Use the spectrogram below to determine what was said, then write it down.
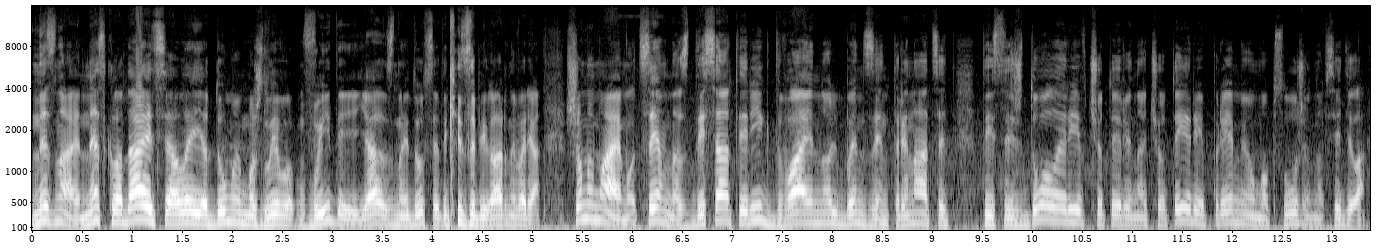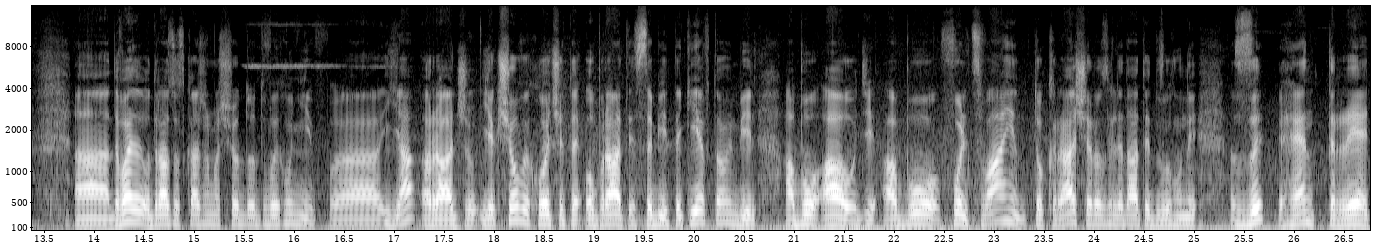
не знаю, не складається, але я думаю, можливо, вийде і я знайду все-таки собі гарний варіант. Що ми маємо? Це в нас 10 рік, 2,0 бензин, 13 тисяч доларів, 4 на 4 преміум, обслужена, всі діла. А, давай одразу скажемо щодо двигунів. А, я раджу, якщо ви хочете обрати собі такий автомобіль або Audi, або Volkswagen, то краще розглядати двигуни з ген 3.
